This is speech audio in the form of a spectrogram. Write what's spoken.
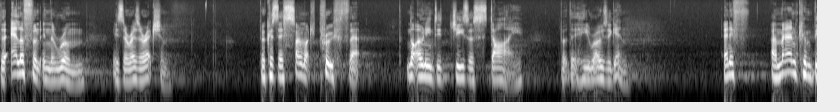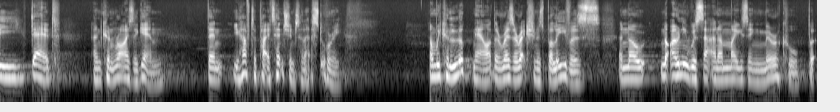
the elephant in the room, is the resurrection. Because there's so much proof that not only did Jesus die, but that he rose again. And if a man can be dead and can rise again, then you have to pay attention to that story. And we can look now at the resurrection as believers and know not only was that an amazing miracle, but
